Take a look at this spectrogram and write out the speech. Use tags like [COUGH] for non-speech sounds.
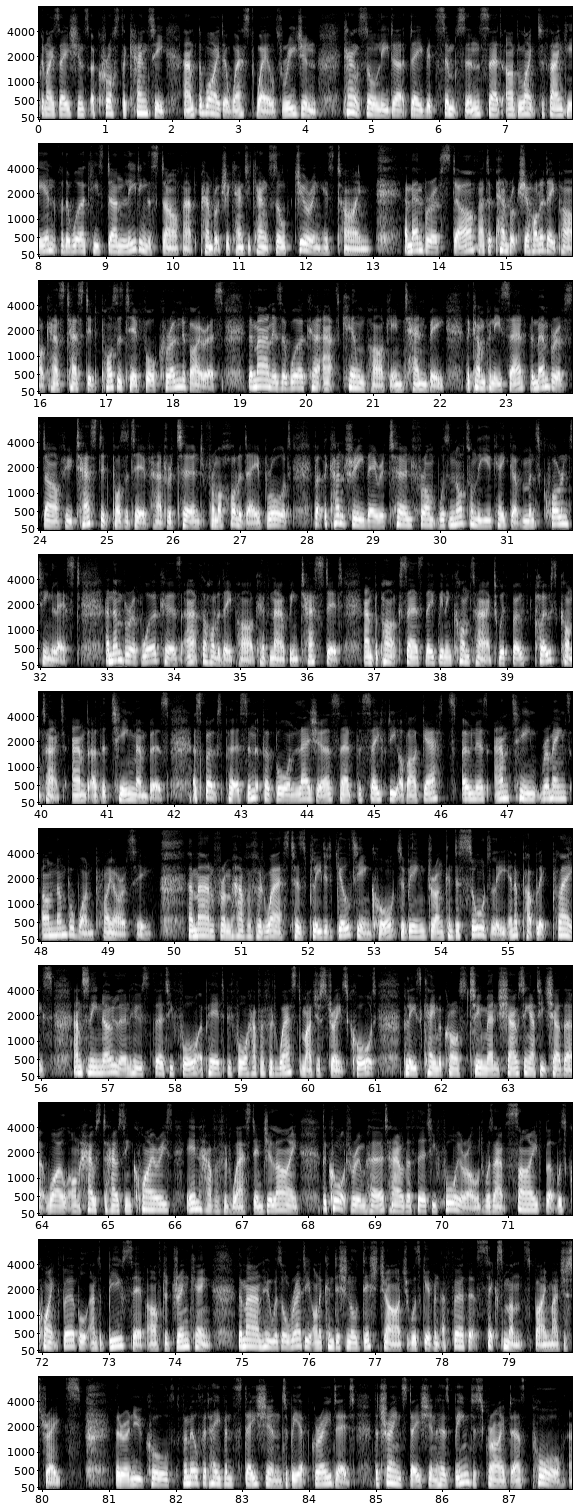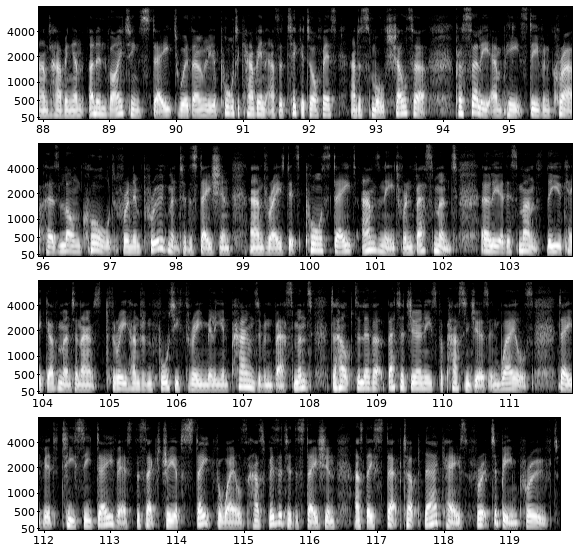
organisations across the county and the wider West Wales region. Council leader David Simpson said, I'd like to thank Ian for the work he's done leading the staff at Pembrokeshire County Council during his time. A member of staff at a Pembrokeshire holiday park has tested positive for coronavirus. The man is a worker at Kiln Park in Tenby. The company said the member of staff who tested positive had returned from a holiday abroad, but the country they returned from was not on the UK government's quarantine list. A number of workers at the holiday park have now been tested, and the park says they've been in contact with both close contact and other team members. A spokesperson for Bourne Leisure said the safety of our guests, owners, and team remains our number one priority. A man from Haverfordwest has pleaded guilty in court to being drunk and disorderly in a public place. Anthony Nolan, who's 34, appeared before Haverfordwest Magistrates Court. Police came across two men shouting at each other while on house to house inquiries in Haverfordwest in July. The courtroom heard how the 34 year old was outside but was quite verbal and abusive after drinking. The man, who was already on a conditional discharge, was given a further six months by magistrates rates. There are new calls for Milford Haven Station to be upgraded. The train station has been described as poor and having an uninviting state with only a Portakabin as a ticket office and a small shelter. Preseli MP Stephen Crabb has long called for an improvement to the station and raised its poor state and need for investment. Earlier this month, the UK government announced £343 million of investment to help deliver better journeys for passengers in Wales. Wales. David T.C. Davies, the Secretary of State for Wales, has visited the station as they stepped up their case for it to be improved.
